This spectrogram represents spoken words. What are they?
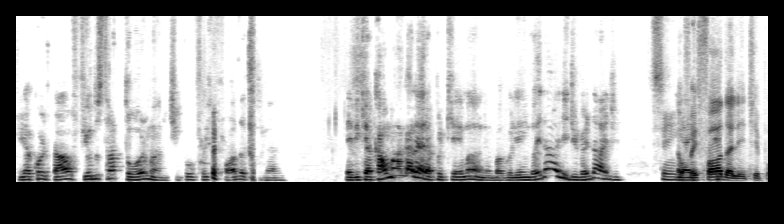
Queria cortar o fio dos trator, mano. Tipo, foi foda, tá ligado? Teve que acalmar a galera, porque, mano, o bagulho ia endoidar ali, de verdade. Sim. não, aí- foi foda ali, tipo,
